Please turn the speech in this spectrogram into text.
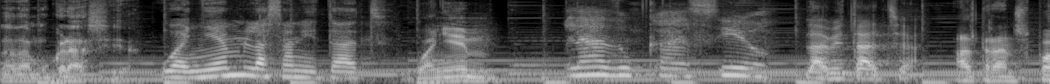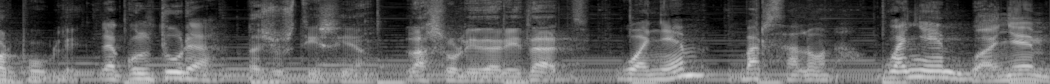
la democràcia. Guanyem la sanitat. Guanyem L'educació. L'habitatge. El transport públic. La cultura. La justícia. La solidaritat. Guanyem Barcelona. Guanyem. Guanyem.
